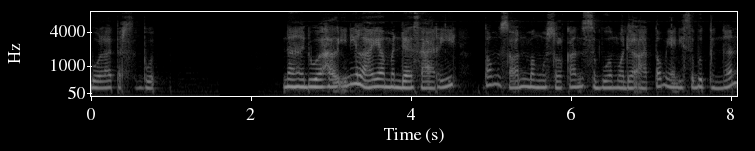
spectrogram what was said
bola tersebut. Nah, dua hal inilah yang mendasari Thomson mengusulkan sebuah model atom yang disebut dengan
